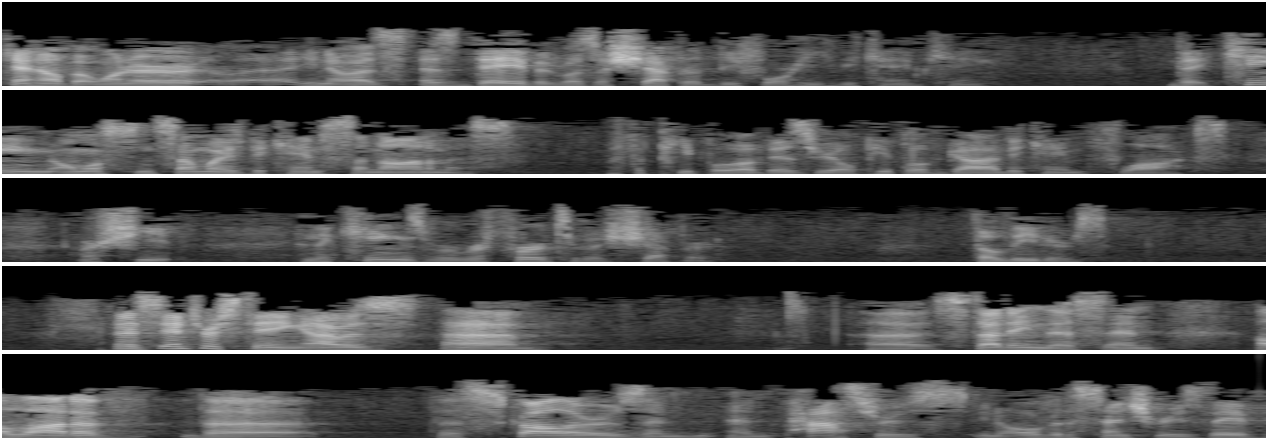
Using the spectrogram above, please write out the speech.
I can't help but wonder, you know, as, as David was a shepherd before he became king, that king almost in some ways became synonymous with the people of Israel. People of God became flocks, our sheep and the kings were referred to as shepherd, the leaders. And it's interesting, I was um, uh, studying this, and a lot of the, the scholars and, and pastors you know, over the centuries, they've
